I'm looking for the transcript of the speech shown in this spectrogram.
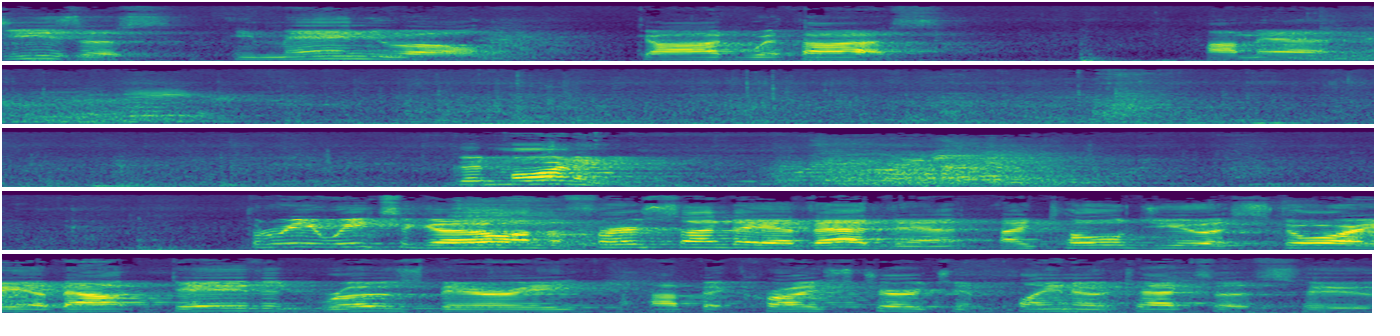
Jesus, Emmanuel, God with us. Amen. Amen. Good morning. Good morning. Three weeks ago, on the first Sunday of Advent, I told you a story about David Roseberry up at Christ Church in Plano, Texas, who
